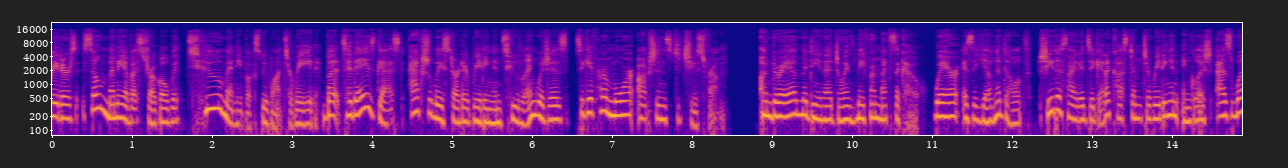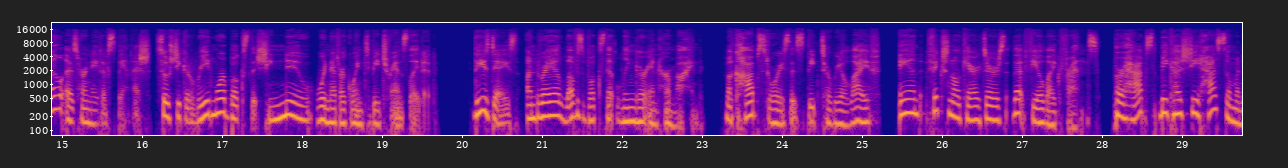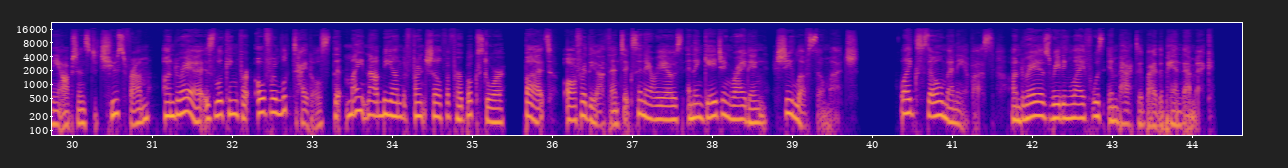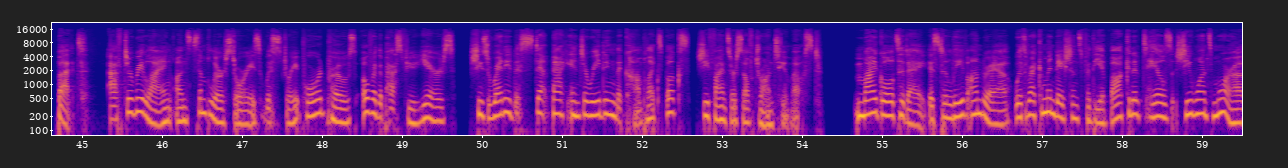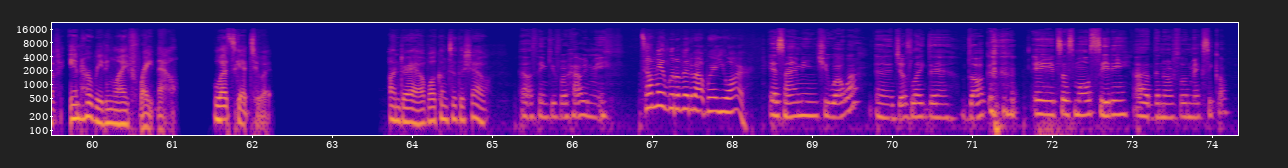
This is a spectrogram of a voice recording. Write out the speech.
Readers, so many of us struggle with too many books we want to read, but today's guest actually started reading in two languages to give her more options to choose from. Andrea Medina joins me from Mexico, where, as a young adult, she decided to get accustomed to reading in English as well as her native Spanish so she could read more books that she knew were never going to be translated. These days, Andrea loves books that linger in her mind, macabre stories that speak to real life, and fictional characters that feel like friends. Perhaps because she has so many options to choose from, Andrea is looking for overlooked titles that might not be on the front shelf of her bookstore, but offer the authentic scenarios and engaging writing she loves so much. Like so many of us, Andrea's reading life was impacted by the pandemic. But after relying on simpler stories with straightforward prose over the past few years, she's ready to step back into reading the complex books she finds herself drawn to most. My goal today is to leave Andrea with recommendations for the evocative tales she wants more of in her reading life right now. Let's get to it. Andrea, welcome to the show. Uh, thank you for having me. Tell me a little bit about where you are. Yes, I'm in Chihuahua, uh, just like the dog. it's a small city at the north of Mexico.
